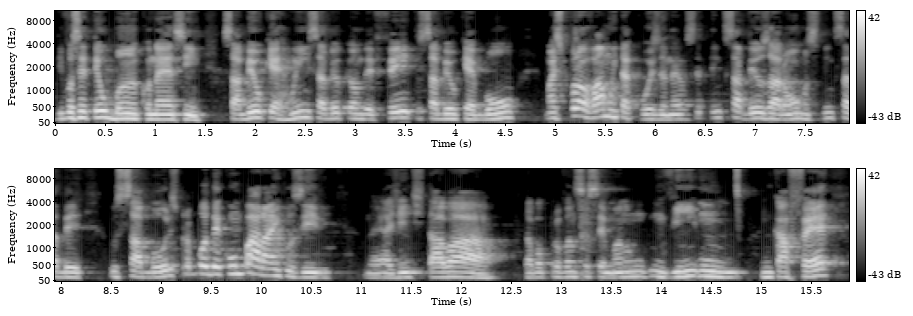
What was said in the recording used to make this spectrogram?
de você ter o banco, né? Assim, saber o que é ruim, saber o que é um defeito, saber o que é bom, mas provar muita coisa, né? Você tem que saber os aromas, você tem que saber os sabores para poder comparar, inclusive. Né? A gente estava tava provando essa semana um, um vinho, um, um café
